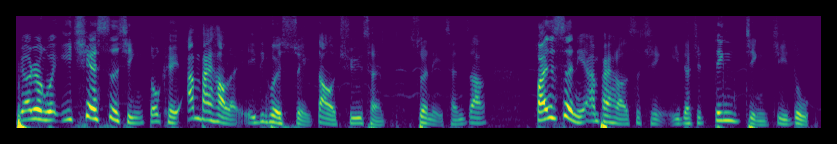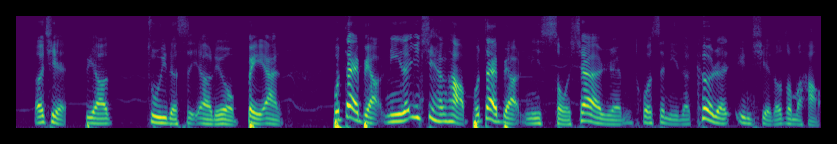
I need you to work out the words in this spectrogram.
不要认为一切事情都可以安排好了，一定会水到渠成、顺理成章。凡是你安排好的事情，一定要去盯紧记住，而且不要注意的是要留有备案。不代表你的运气很好，不代表你手下的人或是你的客人运气也都这么好。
